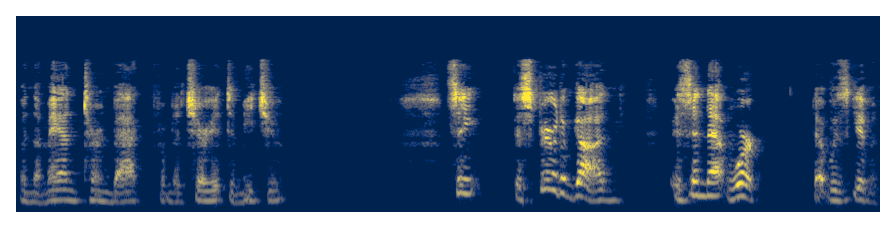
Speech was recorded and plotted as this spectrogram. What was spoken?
when the man turned back from the chariot to meet you? See, the Spirit of God is in that work that was given.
